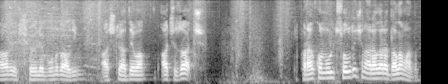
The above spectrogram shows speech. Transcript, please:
Abi şöyle bunu da alayım. Açlığa devam. Açız aç. Franco'nun ultisi olduğu için aralara dalamadım.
